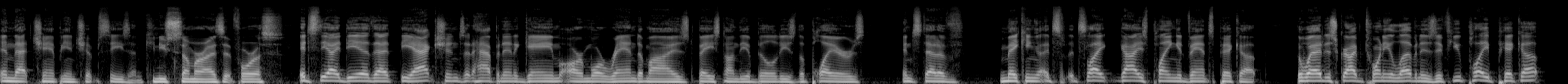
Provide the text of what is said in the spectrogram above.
in that championship season. Can you summarize it for us? It's the idea that the actions that happen in a game are more randomized based on the abilities of the players instead of making it's it's like guys playing advanced pickup. The way I describe 2011 is if you play pickup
